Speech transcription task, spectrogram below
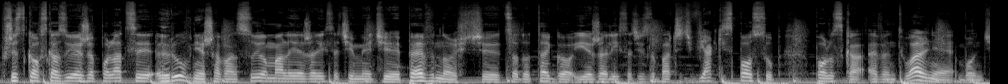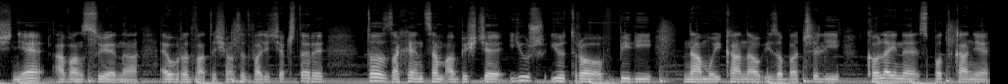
Wszystko wskazuje, że Polacy również awansują, ale jeżeli chcecie mieć e, pewność e, co do tego i jeżeli chcecie zobaczyć w jaki sposób Polska ewentualnie bądź nie awansuje na Euro 2024, to zachęcam, abyście już jutro wbili na mój kanał i zobaczyli kolejne spotkanie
